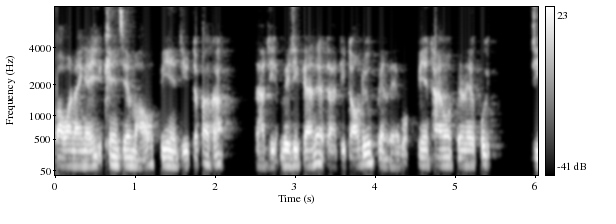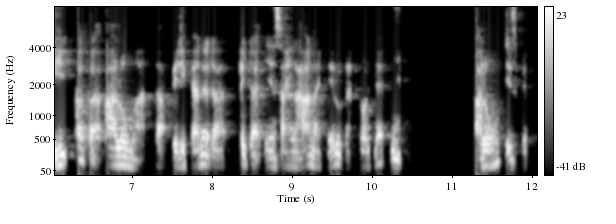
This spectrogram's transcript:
ပါဝါနိုင်ငံရဲ့အခင်းကျင်းမှာရောပြီးရင်ဒီတစ်ဖက်ကဒါဒီအမေရိကန်နဲ့ဒါဒီတောင်တရုတ်ပင်လယ်ပေါ့ပြင်ထိုင်ဝမ်ပင်လယ်ကွေ့ဒီဖက်ဖက်အားလုံးမှာဒါအမေရိကန်နဲ့ဒါထိတ်တက်ရင်ဆိုင်လာနိုင်တယ်လို့ဒါကျွန်တော်လည်းမြင်အားလုံးကျေးဇူး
